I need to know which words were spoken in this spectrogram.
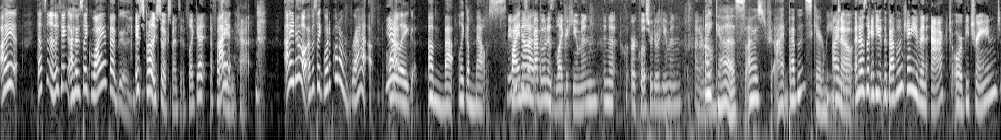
I. That's another thing. I was like, why a baboon? It's probably so expensive. Like, get a fucking I- cat. I know. I was like, what about a rat Yeah. or like a ma- like a mouse? Maybe why because not? a baboon is like a human in a, or closer to a human. I don't know. I guess I was. I, baboons scare me. I too. know. And I was like, if you the baboon can't even act or be trained,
